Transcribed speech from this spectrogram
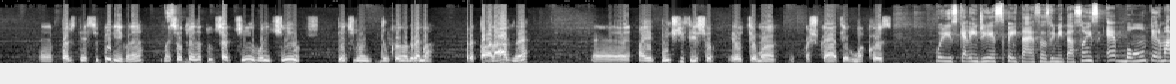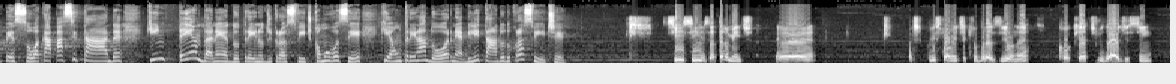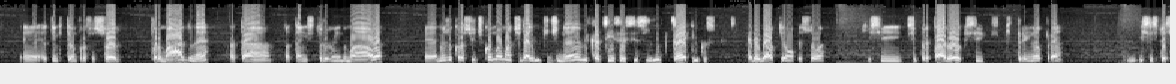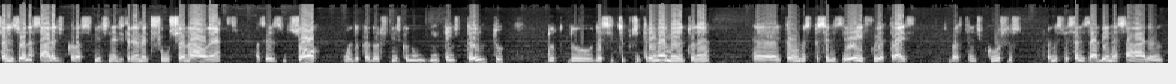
é, pode ter esse perigo, né? Mas se eu treinar tudo certinho, bonitinho, dentro de um, de um cronograma preparado, né? É, aí é muito difícil eu ter uma machucar, ter alguma coisa. Por isso que além de respeitar essas limitações, é bom ter uma pessoa capacitada que entenda, né, do treino de CrossFit, como você, que é um treinador, né, habilitado do CrossFit. Sim, sim, exatamente. É, acho que principalmente aqui no Brasil, né, qualquer atividade assim, é, eu tenho que ter um professor formado, né, para estar tá, tá instruindo uma aula. É, mas o CrossFit, como é uma atividade muito dinâmica, tem exercícios muito técnicos, é legal ter uma pessoa que se, se preparou, que se que treinou para e se especializou nessa área de CrossFit, né, de treinamento funcional, né. Às vezes só um educador físico não entende tanto do, do desse tipo de treinamento, né. É, então eu me especializei, fui atrás bastante cursos para me especializar bem nessa área.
